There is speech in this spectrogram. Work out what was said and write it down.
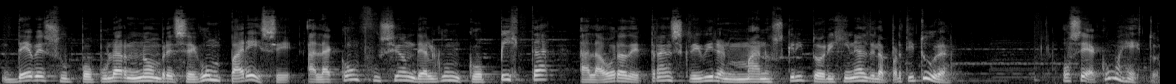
debe su popular nombre, según parece, a la confusión de algún copista a la hora de transcribir el manuscrito original de la partitura. O sea, ¿cómo es esto?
